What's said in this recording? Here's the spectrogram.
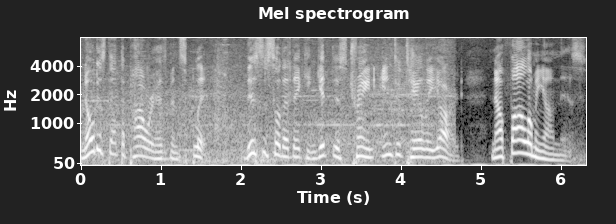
Notice that the power has been split. This is so that they can get this train into Taylor Yard. Now follow me on this.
